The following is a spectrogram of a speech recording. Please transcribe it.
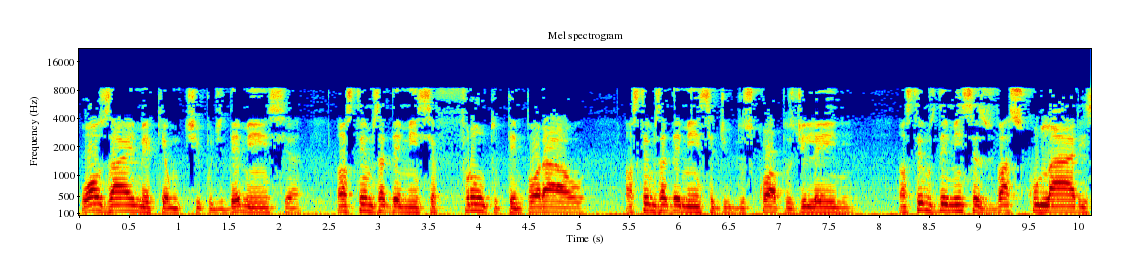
o Alzheimer, que é um tipo de demência. Nós temos a demência frontotemporal. Nós temos a demência de, dos corpos de Lane. Nós temos demências vasculares.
